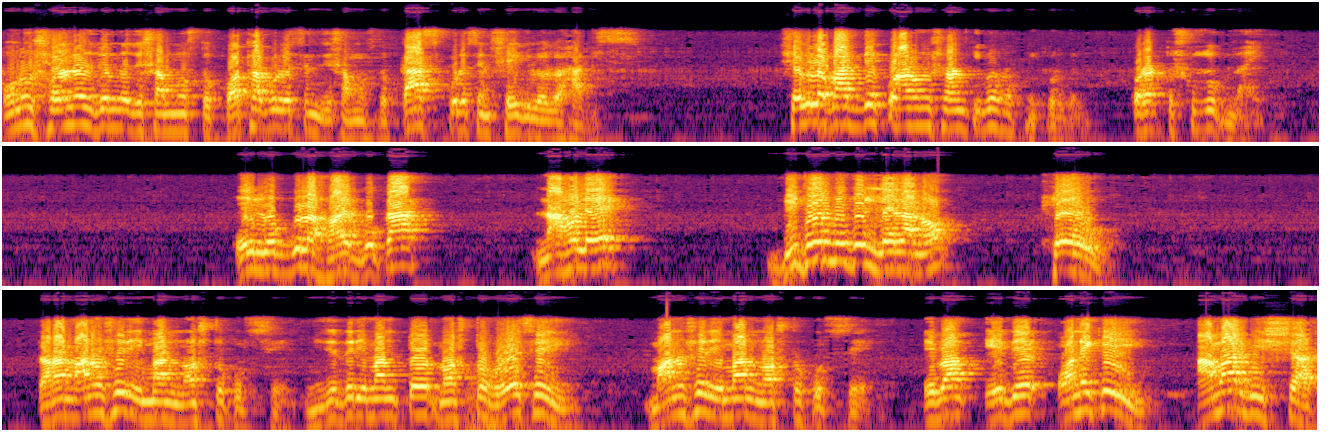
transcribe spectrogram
অনুসরণের জন্য যে সমস্ত কথা বলেছেন, যে সমস্ত কাজ করেছেন, সেইগুলো হলো হাদিস। সেগুলো বাদ দিয়ে কোরআন অনুসরণ কীভাবে আপনি করবেন? করার তো সুযোগ নাই। এই লোকগুলো হয় বোকা, না হলে বিধর্মীদের লেলানো ফেউ তারা মানুষের ইমান নষ্ট করছে। নিজেদের ইমান তো নষ্ট হয়েছেই, মানুষের ইমান নষ্ট করছে। এবং এদের অনেকেই, আমার বিশ্বাস,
